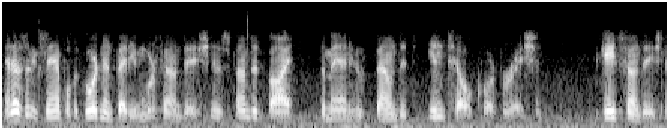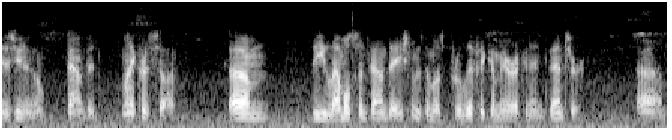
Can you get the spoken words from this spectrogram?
And as an example, the Gordon and Betty Moore Foundation is funded by the man who founded Intel Corporation. The Gates Foundation, as you know, founded Microsoft. Um, the Lemelson Foundation was the most prolific American inventor. Um,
